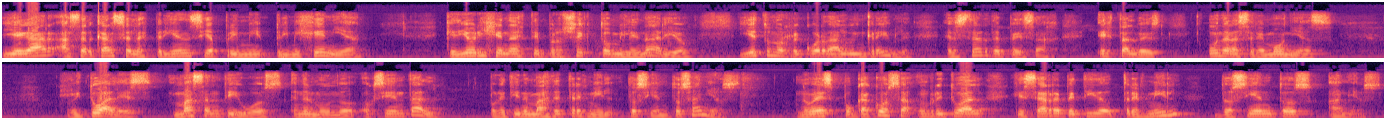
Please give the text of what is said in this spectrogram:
llegar a acercarse a la experiencia primigenia que dio origen a este proyecto milenario. Y esto nos recuerda algo increíble. El ser de Pesaj es tal vez una de las ceremonias rituales más antiguos en el mundo occidental, porque tiene más de 3.200 años. No es poca cosa un ritual que se ha repetido 3.000 200 años.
